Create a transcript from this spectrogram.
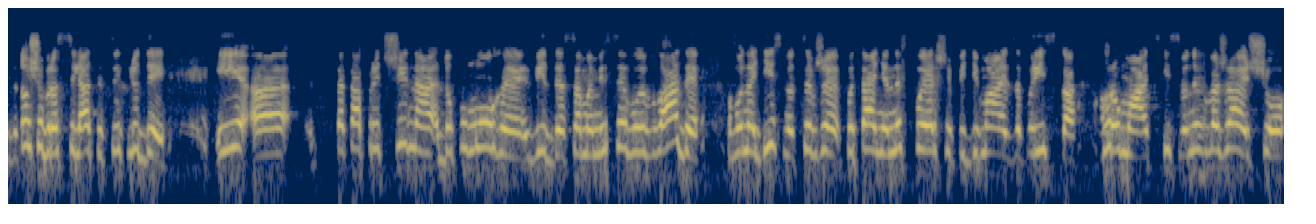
для того, щоб розселяти цих людей. І така причина допомоги від саме місцевої влади. Вона дійсно це вже питання не вперше підіймає запорізька громадськість. Вони вважають, що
